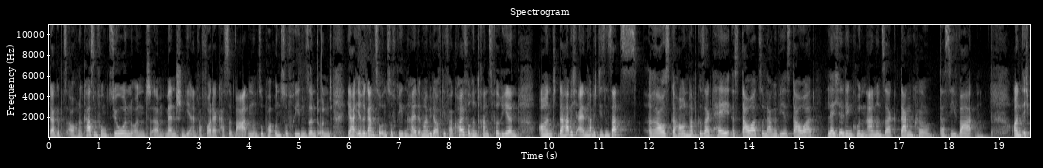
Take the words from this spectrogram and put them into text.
Da gibt's auch eine Kassenfunktion und ähm, Menschen, die einfach vor der Kasse warten und super unzufrieden sind und ja, ihre ganze Unzufriedenheit immer wieder auf die Verkäuferin transferieren. Und da habe ich einen, habe ich diesen Satz rausgehauen und habe gesagt, hey, es dauert so lange, wie es dauert. Lächel den Kunden an und sag Danke, dass sie warten. Und ich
